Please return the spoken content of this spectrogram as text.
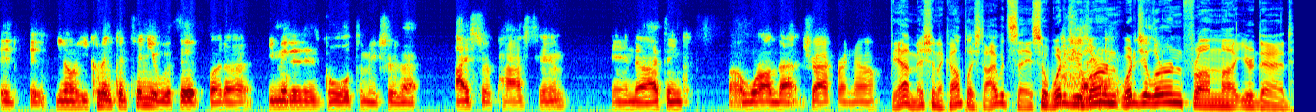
it, it, you know, he couldn't continue with it, but uh, he made it his goal to make sure that I surpassed him, and uh, I think uh, we're on that track right now. Yeah, mission accomplished, I would say. So, what did you learn? what did you learn from uh, your dad?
